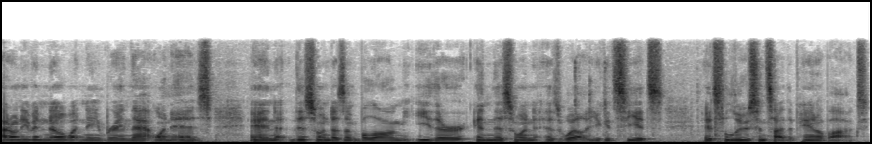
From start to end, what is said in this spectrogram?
I don't even know what name brand that one is. And this one doesn't belong either in this one as well. You can see it's it's loose inside the panel box.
